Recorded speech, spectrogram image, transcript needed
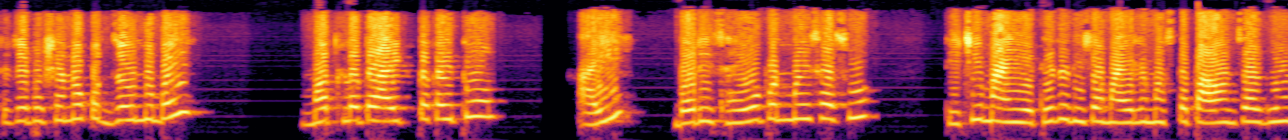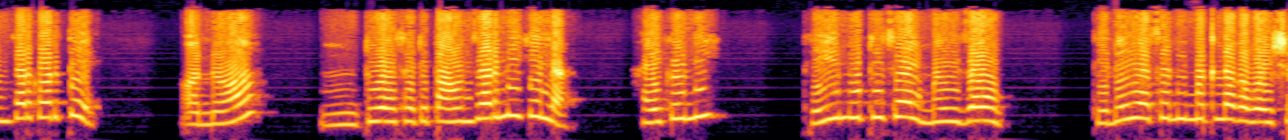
त्याच्यापेक्षा नको जाऊ ना बाई. म्हटलं तर ऐकतं काय तू? आई बरीच आहे हो पण माझी सासू. तिची माई येते तर तिच्या माईला मस्त पाहुणचार घेऊन करते. अन अं, तू यासाठी पाहुणचार नाही केला? आहे का नाही? तेही मोठीच आहे मी जाऊ. ते नाही असं नाही म्हटलं का वैश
